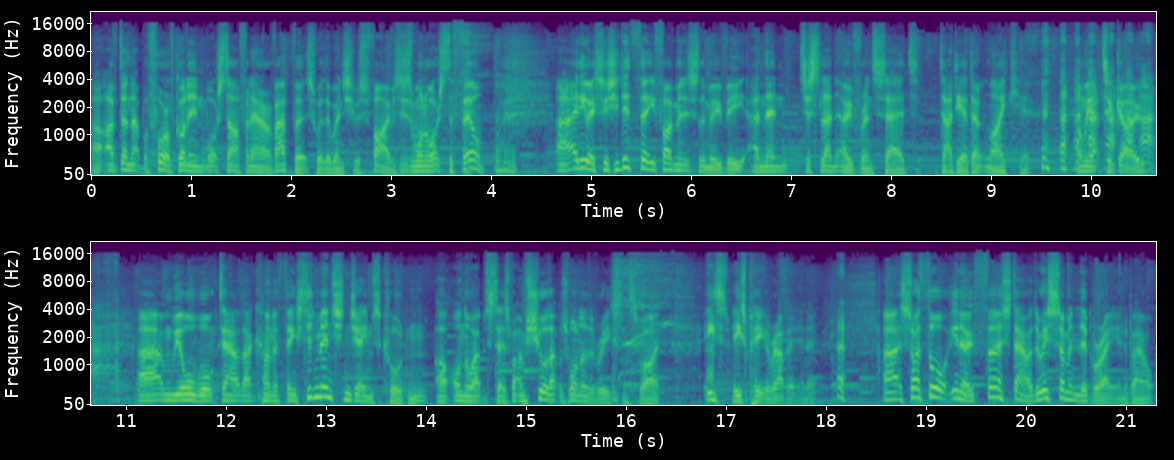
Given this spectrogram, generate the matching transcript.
uh, I've done that before. I've gone in and watched half an hour of adverts with her when she was five. She doesn't want to watch the film. Uh, anyway, so she did 35 minutes of the movie and then just leant over and said, Daddy, I don't like it. And we had to go. Uh, and we all walked out, that kind of thing. She did mention James Corden uh, on the way upstairs, but I'm sure that was one of the reasons, right? He's, he's Peter Rabbit in it. Uh, so I thought, you know, first hour, there is something liberating about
